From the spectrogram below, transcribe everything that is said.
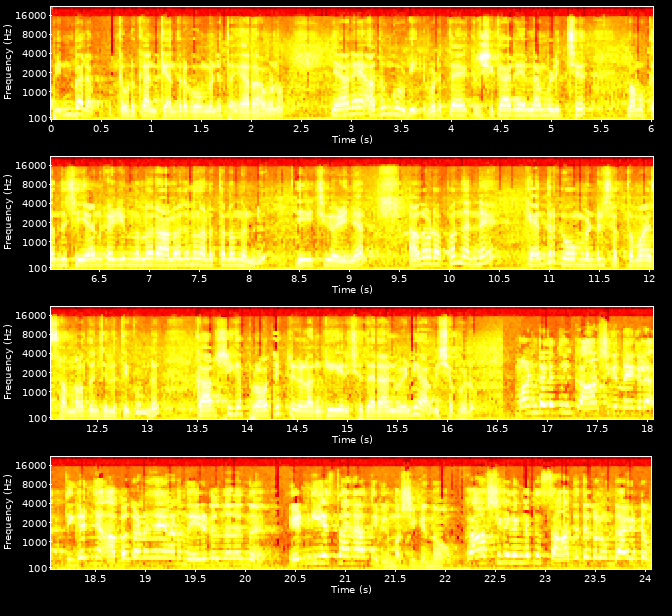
പിൻബലം കൊടുക്കാൻ കേന്ദ്ര ഗവൺമെന്റ് തയ്യാറാവണം. ഞാൻ അതും കൂടി ഇവിടുത്തെ കൃഷിക്കാരെ എല്ലാം വിളിച്ച് നമുക്കെന്ത് ചെയ്യാൻ കഴിയും എന്നുള്ളൊരു ആലോചന നടത്തണമെന്നുണ്ട്. ജയിച്ചു കഴിഞ്ഞാൽ. അതോടൊപ്പം തന്നെ കേന്ദ്ര ഗവൺമെന്റ് ശക്തമായ സമ്മർദ്ദം ചെലുത്തിക്കൊണ്ട് കാർഷിക പ്രോജക്റ്റുകൾ അംഗീകരിച്ചു തരാൻ വേണ്ടി ആവശ്യപ്പെടും. മണ്ഡലത്തിൽ കാർഷിക മേഖല തികഞ്ഞ അവഗണനയാണ് നേരിടുന്നതെന്ന് എൻ ഡി എ സ്ഥാനാർത്ഥി വിമർശിക്കുന്നു. കാർഷിക രംഗത്ത് സാധ്യതകൾ ഉണ്ടായിട്ടും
